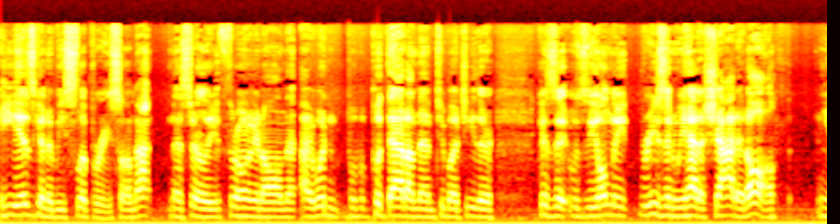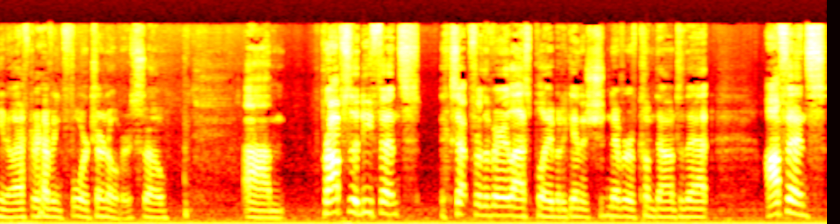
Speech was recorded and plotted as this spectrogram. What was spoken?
he is going to be slippery. So I'm not necessarily throwing it all. On that. I wouldn't put that on them too much either, because it was the only reason we had a shot at all. You know, after having four turnovers. So um, props to the defense, except for the very last play. But again, it should never have come down to that. Offense,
